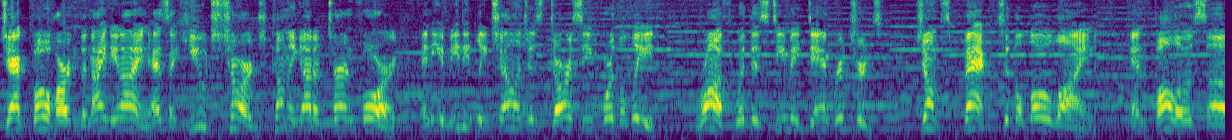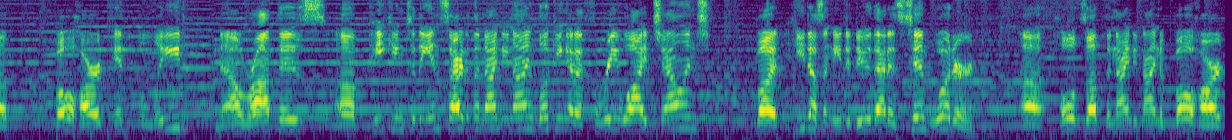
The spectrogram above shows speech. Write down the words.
Jack Bohart in the 99 has a huge charge coming out of turn 4, and he immediately challenges Darcy for the lead. Roth, with his teammate Dan Richards, jumps back to the low line and follows uh, Bohart into the lead. Now Roth is uh, peeking to the inside of the 99, looking at a three-wide challenge, but he doesn't need to do that as Tim Woodard uh, holds up the 99 of Bohart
